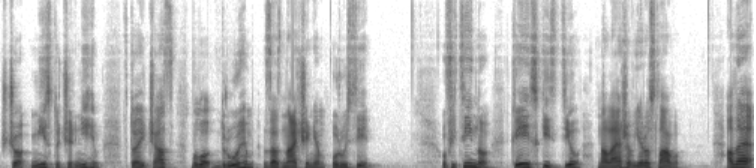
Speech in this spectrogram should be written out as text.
що місто Чернігів в той час було другим за значенням у Русі. Офіційно київський стіл належав Ярославу, але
